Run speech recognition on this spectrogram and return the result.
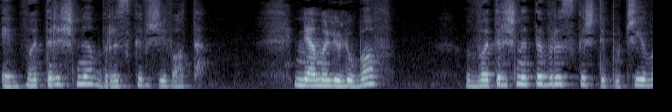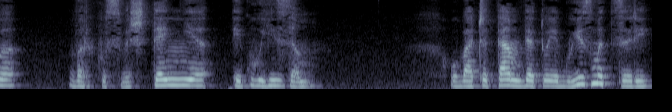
е вътрешна връзка в живота. Няма ли любов, вътрешната връзка ще почива върху свещения егоизъм. Обаче там, дето егоизмът цари,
